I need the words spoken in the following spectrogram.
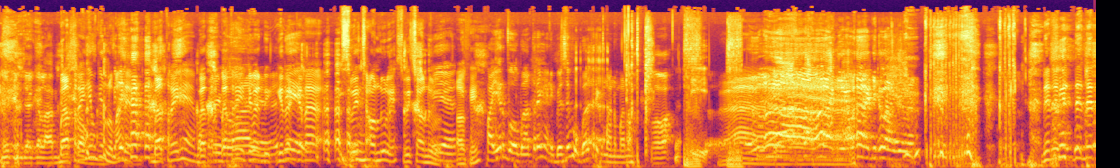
ini penjaga lahan Baterainya mungkin belum ada. Baterainya, bat Baterai baterai coba di- kita Ini- kita switch on dulu ya, switch on dulu. Iya. nih, Oke. Fire bawa baterai nggak nih? Biasanya bawa baterai ke mana-mana. oh iya Ah. Ah, gila, gila, gila. Dan dan dan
